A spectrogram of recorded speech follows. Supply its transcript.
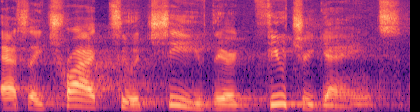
as they try to achieve their future gains.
